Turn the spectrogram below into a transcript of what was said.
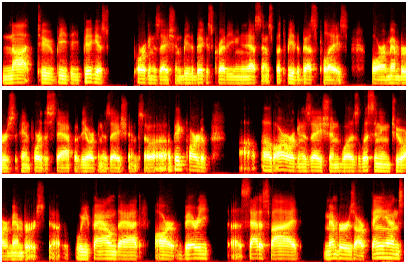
not to be the biggest organization, be the biggest credit union in essence, but to be the best place for our members and for the staff of the organization. So uh, a big part of uh, of our organization was listening to our members. Uh, we found that our very uh, satisfied members, our fans,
